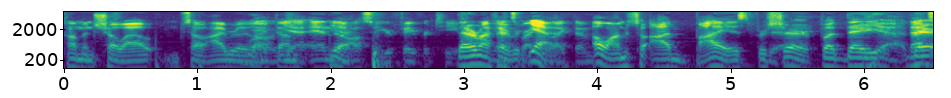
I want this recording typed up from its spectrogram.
come and show out. So I really Well, like them. yeah, and they're also your favorite team. They're my That's favorite. Yeah. like them. Oh, I'm so I'm biased for Yeah. sure, but they Yeah, they're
